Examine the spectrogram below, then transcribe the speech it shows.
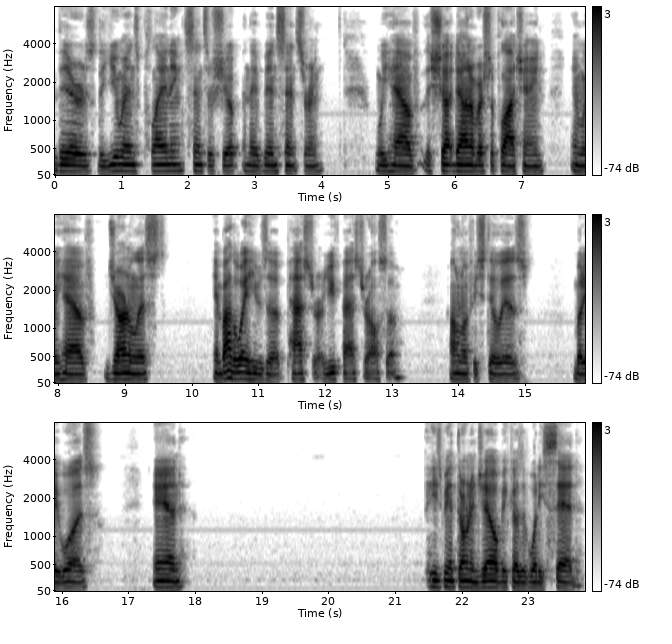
There's the UN's planning censorship, and they've been censoring. We have the shutdown of our supply chain, and we have journalists. And by the way, he was a pastor, a youth pastor also. I don't know if he still is, but he was. And he's being thrown in jail because of what he said.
